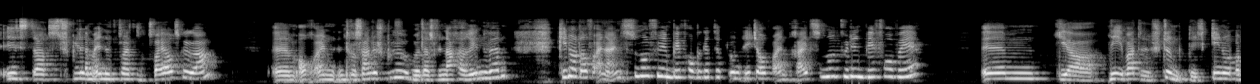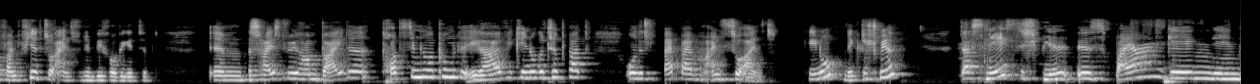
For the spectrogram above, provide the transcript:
ist das Spiel am Ende 2 zu 2 ausgegangen. Ähm, auch ein interessantes Spiel, über das wir nachher reden werden. Kino hat auf ein 1 zu 0 für den BVB getippt und ich auf ein 3 zu 0 für den BVB. Ähm, ja, nee, warte, stimmt nicht. Kino hat auf ein 4 zu 1 für den BVB getippt. Ähm, das heißt, wir haben beide trotzdem 0 Punkte, egal wie Kino getippt hat. Und es bleibt beim 1 zu 1. Kino, nächstes Spiel. Das nächste Spiel ist Bayern gegen den,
